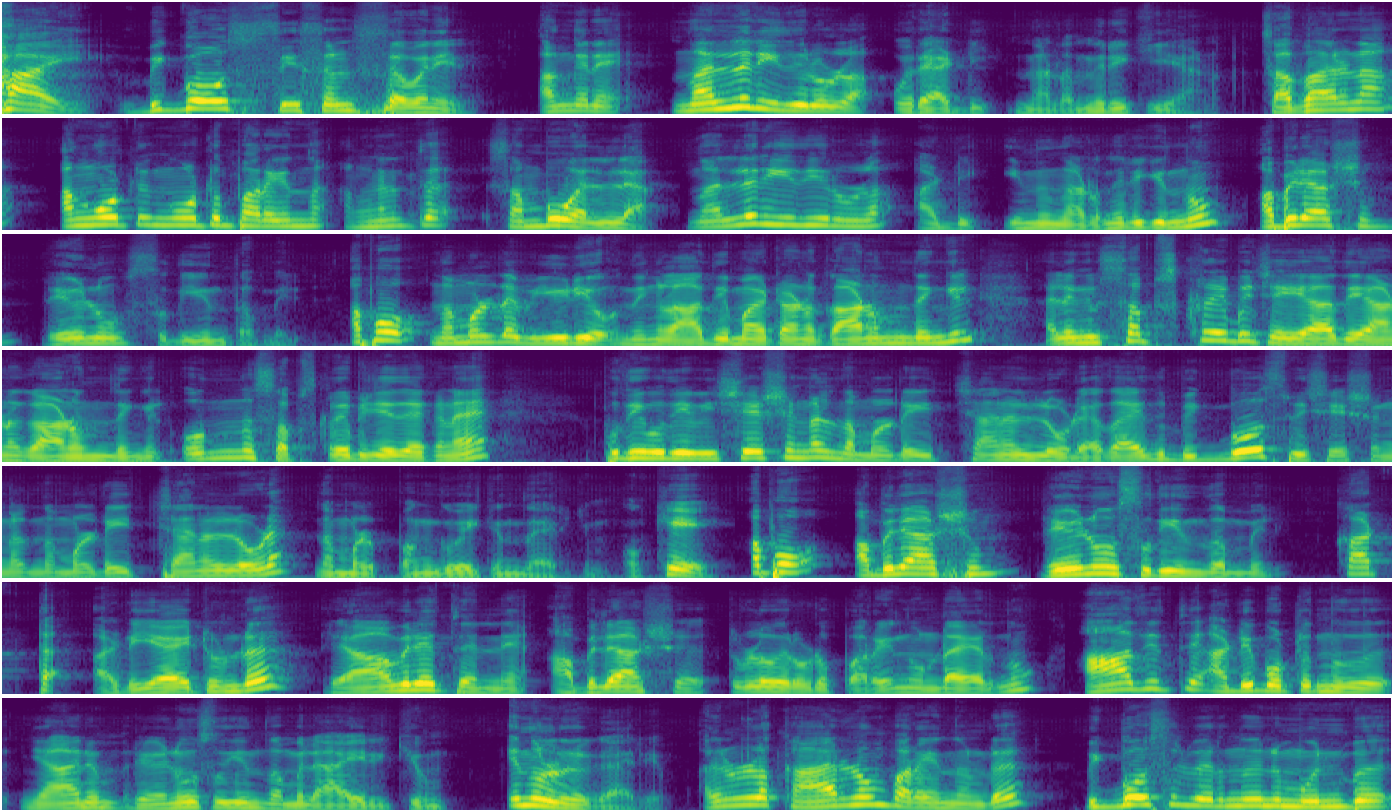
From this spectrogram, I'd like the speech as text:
Hi big boss season സെവനിൽ അങ്ങനെ നല്ല രീതിയിലുള്ള ഒരു അടി നടന്നിരിക്കുകയാണ്. സാധാരണ അങ്ങോട്ടും ഇങ്ങോട്ടും പറയുന്ന അങ്ങനത്തെ സംഭവമല്ല. നല്ല രീതിയിലുള്ള അടി ഇന്ന് നടന്നിരിക്കുന്നു. അഭിലാഷും രേണു സുധിയും തമ്മിൽ. അപ്പോൾ നമ്മളുടെ വീഡിയോ നിങ്ങൾ ആദ്യമായിട്ടാണ് കാണുന്നതെങ്കിൽ അല്ലെങ്കിൽ സബ്സ്ക്രൈബ് ചെയ്യാതെയാണ് കാണുന്നതെങ്കിൽ ഒന്ന് സബ്സ്ക്രൈബ് ചെയ്തേക്കണേ. പുതിയ പുതിയ വിശേഷങ്ങൾ നമ്മളുടെ ഈ ചാനലിലൂടെ അതായത് ബിഗ് ബോസ് വിശേഷങ്ങൾ നമ്മളുടെ ഈ ചാനലിലൂടെ നമ്മൾ പങ്കുവയ്ക്കുന്നതായിരിക്കും. ഓക്കെ അപ്പോൾ അഭിലാഷും രേണു സുധിയും തമ്മിൽ കട്ട അടിയായിട്ടുണ്ട്. രാവിലെ തന്നെ അഭിലാഷ് മറ്റുള്ളവരോട് പറയുന്നുണ്ടായിരുന്നു ആദ്യത്തെ അടി പൊട്ടുന്നത് ഞാനും രേണു സുധിയും തമ്മിലായിരിക്കും എന്നുള്ളൊരു കാര്യം. അതിനുള്ള കാരണവും പറയുന്നുണ്ട്. ബിഗ് ബോസിൽ വരുന്നതിന് മുൻപ്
